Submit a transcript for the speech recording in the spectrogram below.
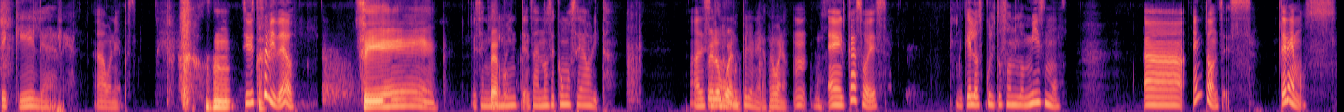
de que él era real. Ah, bueno, ya pues. ¿Sí viste ese video? Sí, Esa niña es muy intensa. No sé cómo sea ahorita. Ha de ser Pero muy, bueno. muy peleonera. Pero bueno, mm, el caso es que los cultos son lo mismo. Ah, entonces, tenemos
